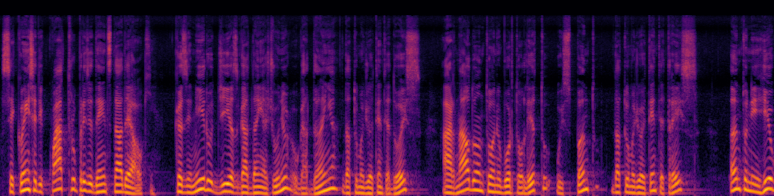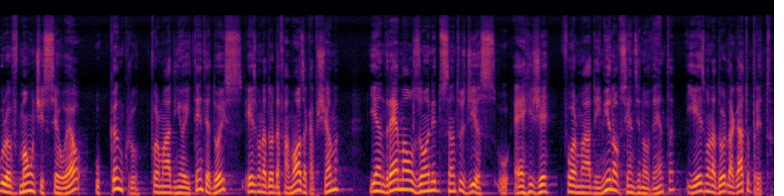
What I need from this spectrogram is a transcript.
Sequência de quatro presidentes da ADEALC. Casemiro Dias Gadanha Júnior, o Gadanha, da turma de 82. Arnaldo Antônio Bortoleto, o Espanto, da turma de 83. Anthony Hillgrove Monte Sewell, o Cancro, formado em 82, ex-morador da famosa Capixama e André Malzone dos Santos Dias, o RG, formado em 1990 e ex-morador da Gato Preto.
